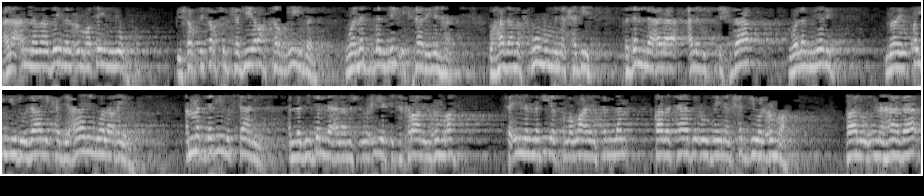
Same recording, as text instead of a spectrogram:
على أن ما بين العمرتين يغفر بشرط ترك الكبيرة ترغيبا وندبا للإكثار منها. وهذا مفهوم من الحديث فدل على على الاستحباب ولم يرد ما يقيد ذلك بعام ولا غيره. أما الدليل الثاني الذي دل على مشروعية تكرار العمرة فإن النبي صلى الله عليه وسلم قال تابعوا بين الحج والعمرة. قالوا إن هذا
